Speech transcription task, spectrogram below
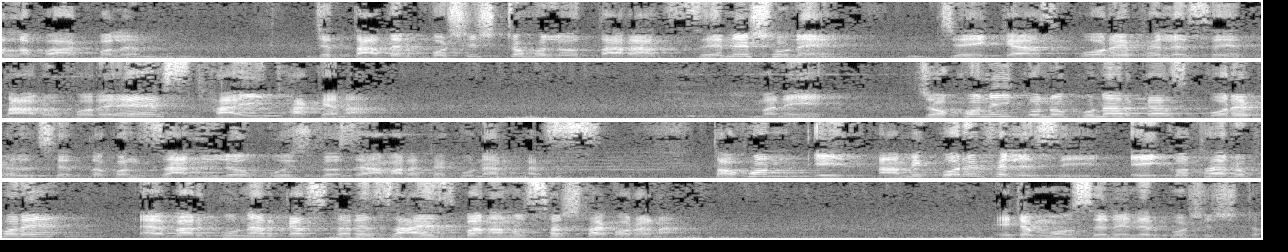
আল্লাহ পাক বলেন যে তাদের বৈশিষ্ট্য হলো তারা জেনে শুনে যে কাজ করে ফেলেছে তার উপরে স্থায়ী থাকে না। মানে যখনই কোনো গুনার কাজ করে ফেলছে তখন জানলো বুঝলো যে আমার একটা গুনার কাজ। তখন এই আমি করে ফেলেছি, এই কথার উপরে এবার গুনার কাজটারে জাহেজ বানানোর চেষ্টা করে না। এটা মোহসেনের বৈশিষ্ট্য।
